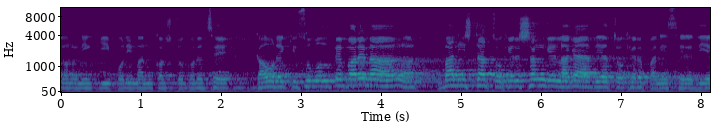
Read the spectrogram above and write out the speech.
জননী কি পরিমাণ কষ্ট করেছে, কাউরে কিছু বলতে পারে না বালিশটা চোখের সঙ্গে লাগায় দিয়ে চোখের পানি ছেড়ে দিয়ে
